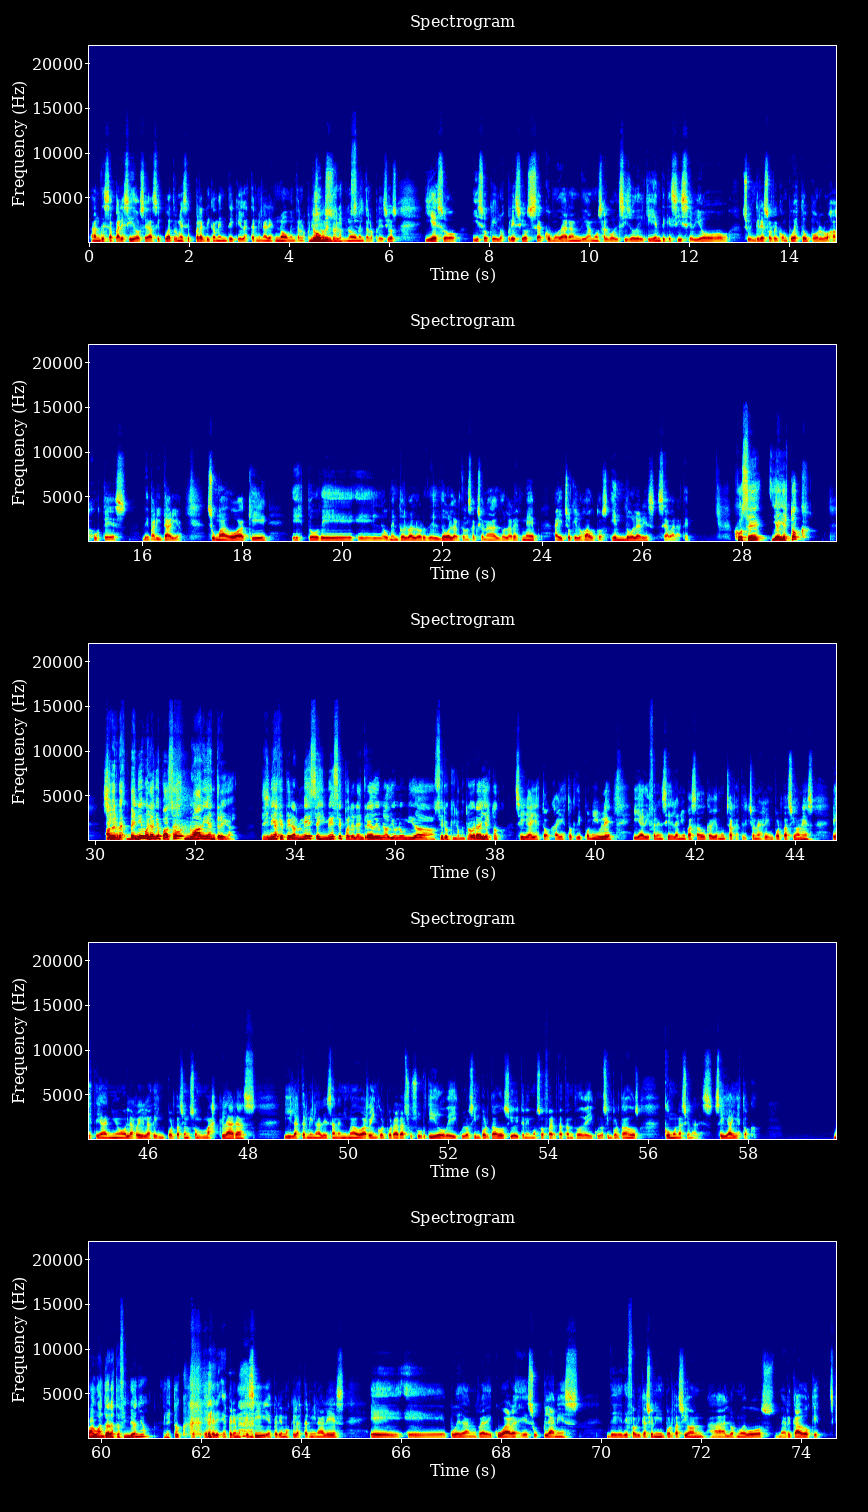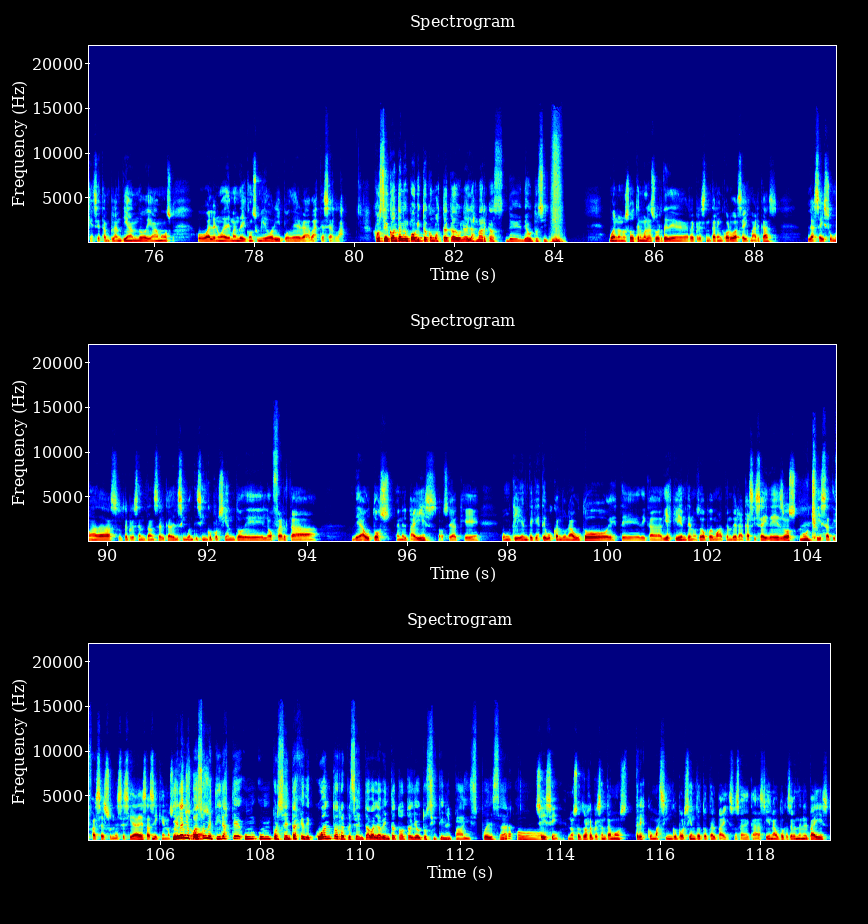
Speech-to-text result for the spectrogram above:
han desaparecido. O sea, hace cuatro meses prácticamente que las terminales no aumentan los No precios. aumentan los no precios. aumentan los precios. Y eso hizo que los precios se acomodaran, digamos, al bolsillo del cliente, que sí se vio su ingreso recompuesto por los ajustes de paritaria. Sumado a que esto del aumento del valor del dólar transaccional, dólar SMEP, ha hecho que los autos en dólares se abaraten. José, ¿y hay stock? A ver, ve- veníamos el año pasado, no había entrega. Tenías que esperar meses y meses para la entrega de una, de una unidad cero kilómetros. Ahora hay stock. Sí, hay stock, hay stock disponible y a diferencia del año pasado que había muchas restricciones a las importaciones, este año las reglas de importación son más claras y las terminales han animado a reincorporar a su surtido vehículos importados y hoy tenemos oferta tanto de vehículos importados como nacionales. Sí, hay stock. ¿Va a aguantar hasta fin de año el stock? Espere- esperemos que sí, esperemos que las terminales eh, eh, puedan readecuar eh, sus planes de, de fabricación y de importación a los nuevos mercados que, que se están planteando, digamos, o a la nueva demanda del consumidor y poder abastecerla. José, contame un poquito cómo está cada una de las marcas de, de AutoCity. Bueno, nosotros tenemos la suerte de representar en Córdoba seis marcas. Las seis sumadas representan cerca del 55% de la oferta de autos en el país, o sea que un cliente que esté buscando un auto, este, de cada 10 clientes nosotros podemos atender a casi 6 de ellos Mucho. y satisfacer sus necesidades, así que Y nosotros el año pasado me tiraste un, un porcentaje de cuánto representaba la venta total de AutoCity en el país. ¿Puede ser? O... Sí, sí, nosotros representamos 3,5% total país, o sea, de cada 100 autos que se venden en el país,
